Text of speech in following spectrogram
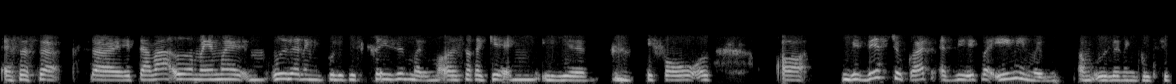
Altså, så, så øh, der var med mig en udlændingepolitisk krise mellem os og regeringen i, øh, i foråret. Og vi vidste jo godt, at vi ikke var enige med dem om udlændingepolitik.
